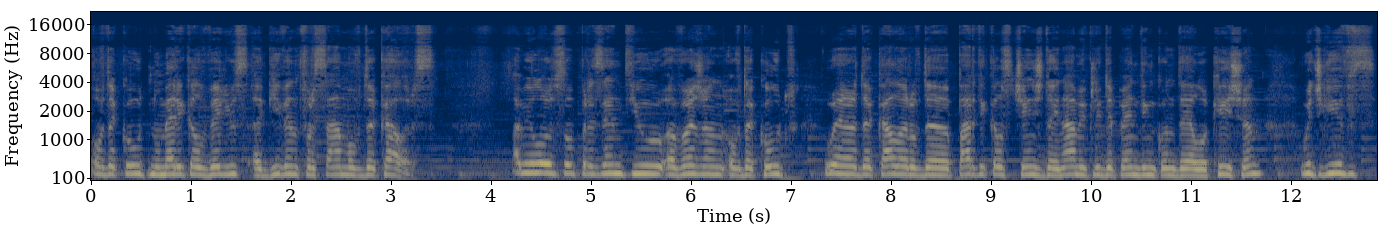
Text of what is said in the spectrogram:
of the code numerical values are given for some of the colors. I will also present you a version of the code where the color of the particles change dynamically depending on their location, which gives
